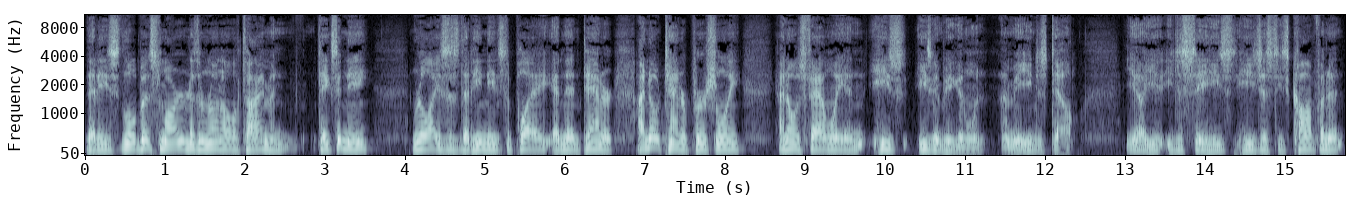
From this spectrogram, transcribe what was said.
that he's a little bit smarter, doesn't run all the time, and takes a knee, realizes that he needs to play, and then Tanner. I know Tanner personally, I know his family, and he's he's going to be a good one. I mean, you just tell. You know, you, you just see he's he's just he's confident.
